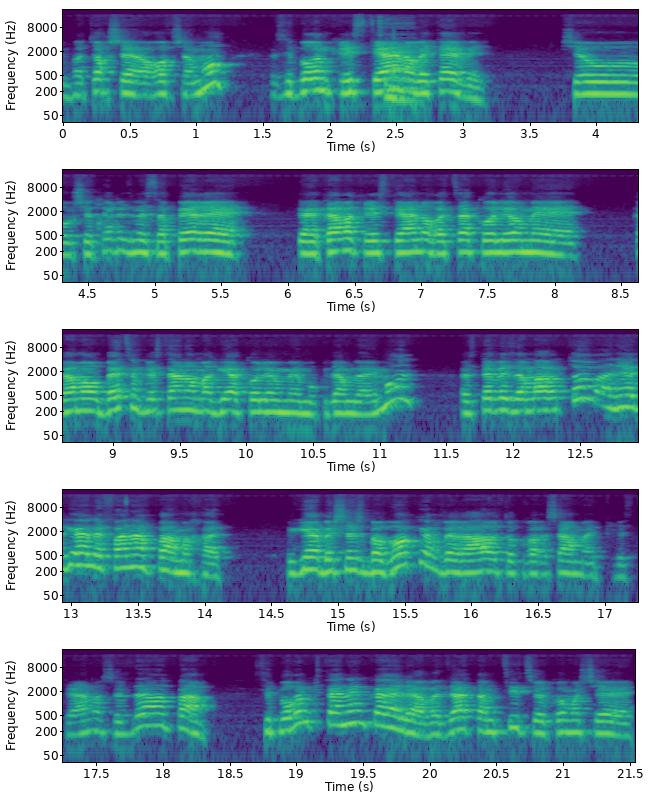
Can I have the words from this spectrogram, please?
אני בטוח שהרוב שמעו, הסיפור עם קריסטיאנו כן. וטוויז, שהוא, שטוויז מספר אה, כמה קריסטיאנו רצה כל יום, אה, כמה בעצם קריסטיאנו מגיע כל יום uh, מוקדם לאימון, אז טוויז אמר, טוב, אני אגיע לפניו פעם אחת. הגיע בשש בבוקר וראה אותו כבר שם, את קריסטיאנו, שזה עוד פעם, סיפורים קטנים כאלה, אבל זה התמצית של כל מה שאנחנו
